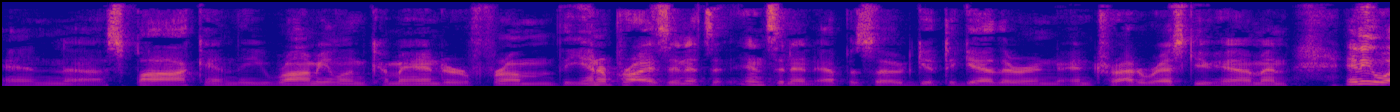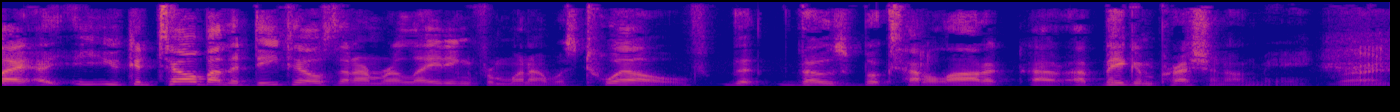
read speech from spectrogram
and uh, Spock and the Romulan commander from the Enterprise In It's incident episode get together and, and try to rescue him. And anyway, you could tell by the details that I'm relating from when I was 12 that those books had a lot of uh, a big impression on me. Right.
